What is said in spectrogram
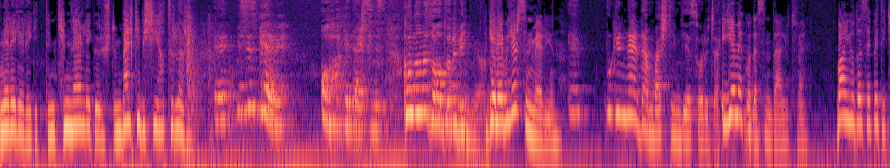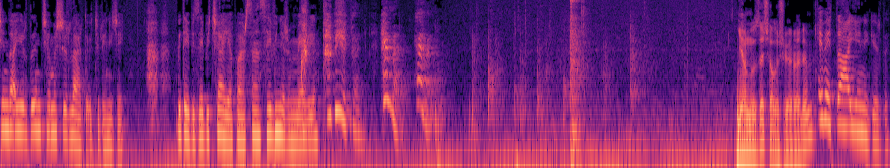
Nerelere gittim kimlerle görüştüm belki bir şey hatırlarım. Ee, Mrs. Perry. Oh affedersiniz. Konuğunuz olduğunu bilmiyorum. Gelebilirsin Marion. Ee, bugün nereden başlayayım diye soracak. Yemek odasından lütfen. Banyoda sepet içinde ayırdığım çamaşırlar da ütülenecek. Bir de bize bir çay yaparsan sevinirim Marion. Tabii efendim. Hemen hemen. Yanınızda çalışıyor öyle mi? Evet daha yeni girdi.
